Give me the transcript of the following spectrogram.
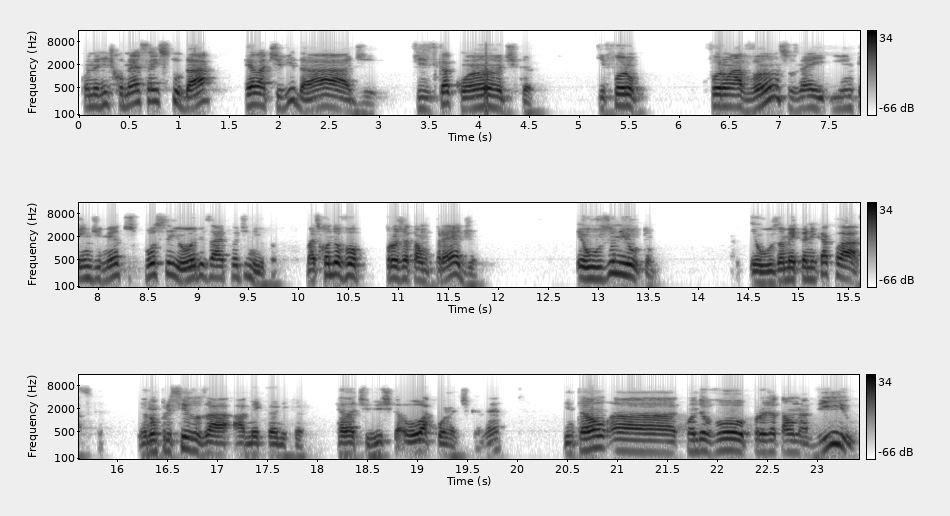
quando a gente começa a estudar relatividade, física quântica, que foram foram avanços né, e entendimentos posteriores à época de Newton. Mas quando eu vou projetar um prédio, eu uso Newton, eu uso a mecânica clássica. Eu não preciso usar a mecânica relativística ou a quântica, né? Então, uh, quando eu vou projetar um navio,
